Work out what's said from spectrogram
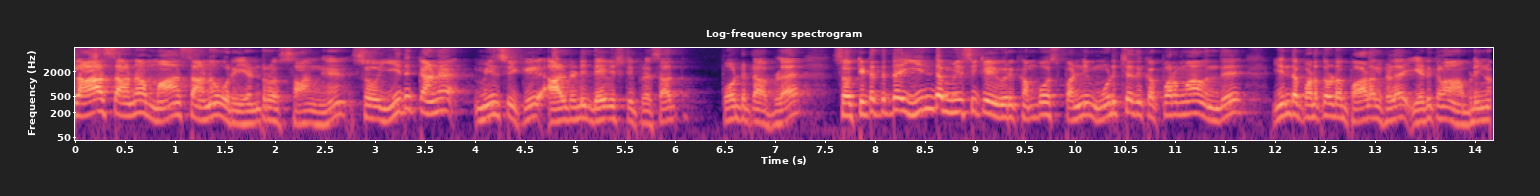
கிளாஸான மாஸான ஒரு என்ட்ரோ சாங்கு ஸோ இதுக்கான மியூசிக்கு ஆல்ரெடி தேவிஸ்ரீ பிரசாத் போட்டுட்டாப்பில். ஸோ கிட்டத்தட்ட இந்த மியூசிக்கை இவர் கம்போஸ் பண்ணி முடித்ததுக்கப்புறமா வந்து இந்த படத்தோட பாடல்களை எடுக்கலாம் அப்படின்னு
